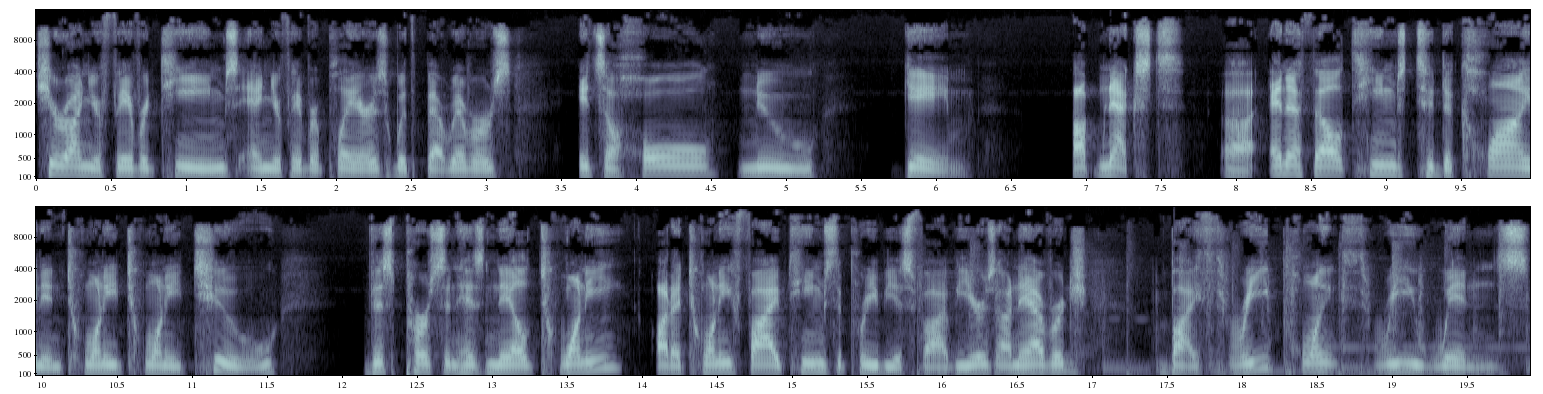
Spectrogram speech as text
Cheer on your favorite teams and your favorite players with Bet Rivers. It's a whole new game. Up next, uh, NFL teams to decline in 2022. This person has nailed 20 out of 25 teams the previous five years on average by 3.3 wins.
